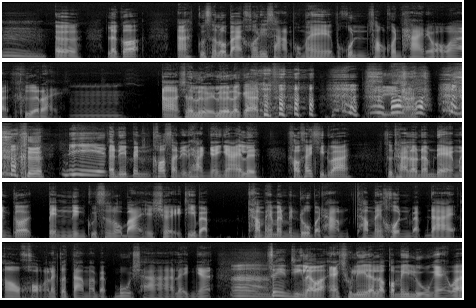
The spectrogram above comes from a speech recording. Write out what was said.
อืมเออ แล้วก็อะกุสโลบายข้อที่สามผมให้พวกคุณสองคนทายเดี๋ยวว่าคืออะไรอืมอ่าเฉลยเลยแล้วกันดีนะคือดีอันนี้เป็นข้อสันนิษฐานง่าย ๆ เลย เขาแค่คิดว่าสุดท้ายแล้วน้ำแดงมันก็เป็นหนึ่งกุศโลบายเฉยๆที่แบบทำให้มันเป็นรูปธรรมทำให้คนแบบได้เอาของอะไรก็ตามมาแบบบูชาอะไรเงี้ยอ่าซึ่งจริงๆแล้วอะ actually แล้วเราก็ไม่รู้ไงว่า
